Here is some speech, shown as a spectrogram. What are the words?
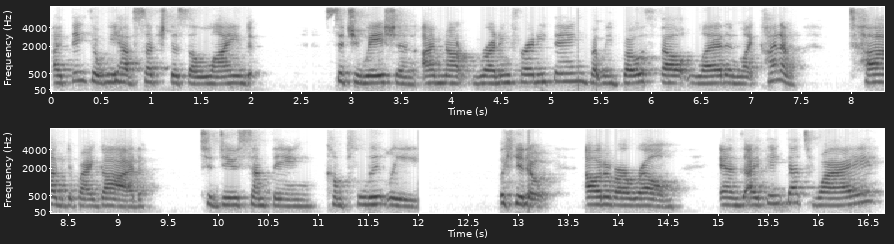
i think that we have such this aligned situation. I'm not running for anything but we both felt led and like kind of tugged by god to do something completely you know out of our realm. And i think that's why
